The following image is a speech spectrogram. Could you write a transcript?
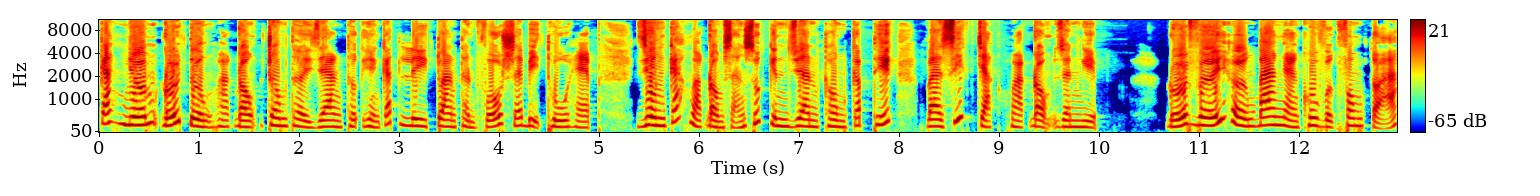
các nhóm đối tượng hoạt động trong thời gian thực hiện cách ly toàn thành phố sẽ bị thu hẹp, dừng các hoạt động sản xuất kinh doanh không cấp thiết và siết chặt hoạt động doanh nghiệp. Đối với hơn 3.000 khu vực phong tỏa,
